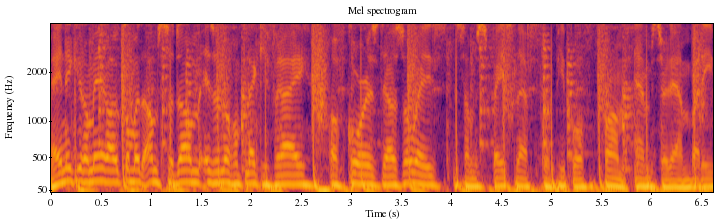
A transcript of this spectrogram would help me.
hey Nicky Romero, kom uit Amsterdam. Is er nog een plekje vrij? Of course, there's always some space left for people from Amsterdam, buddy.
